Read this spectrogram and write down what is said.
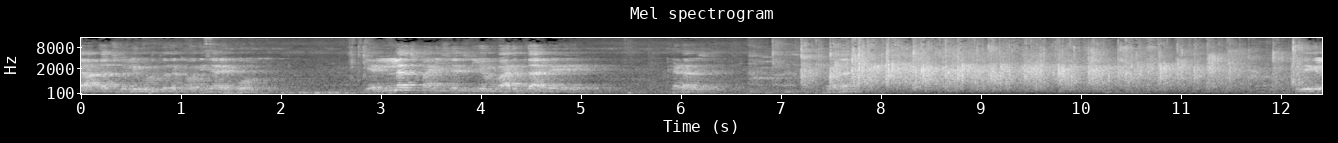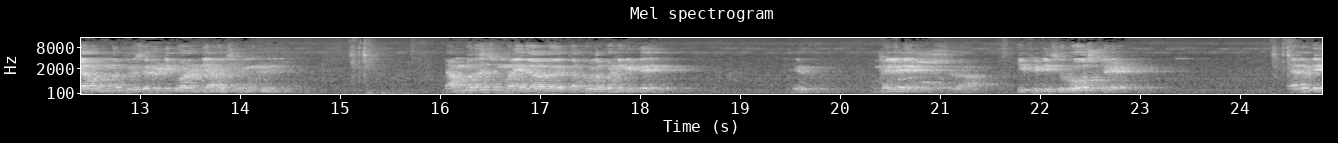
தாத்தா சொல்லி கொடுத்ததை கவனிச்சாலே போதும். எல்லா ஸ்பைசஸையும் வறுத்தாலே கெடாது சார் அதான். இதுக்கெல்லாம் ஒன்றும் ப்ரிசர்வேட்டிவ் போட வேண்டிய அவசியமும் கிடையாது. நம்ம தான் சும்மா ஏதாவது தப்புகளை பண்ணிக்கிட்டு இருக்கும். உண்மையிலே இஃப் இட் இஸ் ரோஸ்டட் அதோடைய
